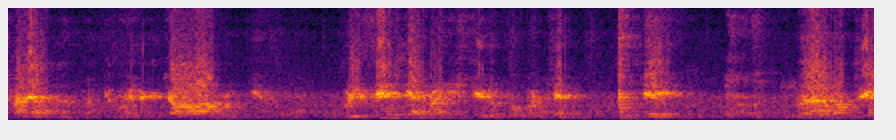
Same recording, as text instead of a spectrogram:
সাজা প্রদান করছে এবং এটাকে চলমান প্রক্রিয়া রিসেন্টলি আপনারা নিশ্চয়ই লক্ষ্য করছেন যে প্রধানমন্ত্রী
